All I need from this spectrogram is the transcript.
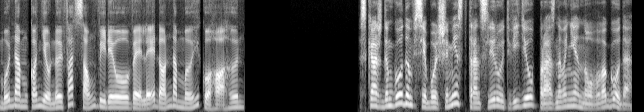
Mỗi năm có nhiều nơi phát sóng video về lễ đón năm mới của họ hơn. С каждым годом все больше мест транслируют видео празднования Нового года.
